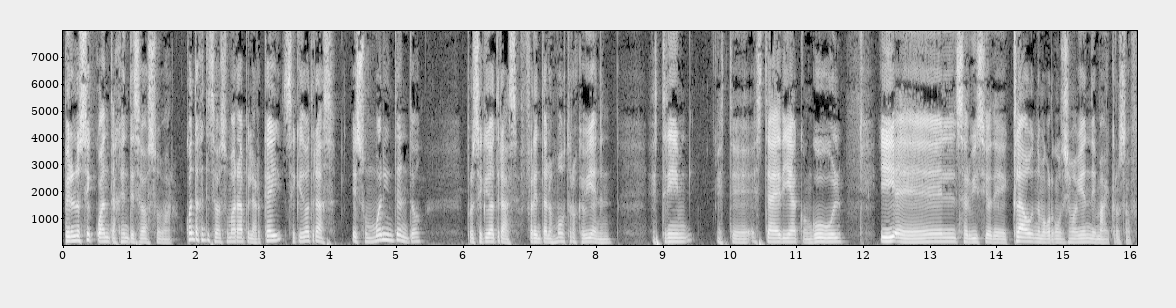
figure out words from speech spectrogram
Pero no sé cuánta gente se va a sumar. ¿Cuánta gente se va a sumar a Apple Arcade? Se quedó atrás. Es un buen intento, pero se quedó atrás frente a los monstruos que vienen. Stream, este, Stadia con Google y el servicio de cloud, no me acuerdo cómo se llama bien, de Microsoft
